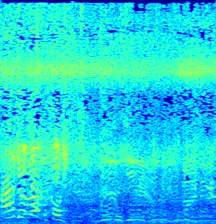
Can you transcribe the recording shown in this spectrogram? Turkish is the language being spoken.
Hadi hadi koş. Yürü yürü yürü yürü.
